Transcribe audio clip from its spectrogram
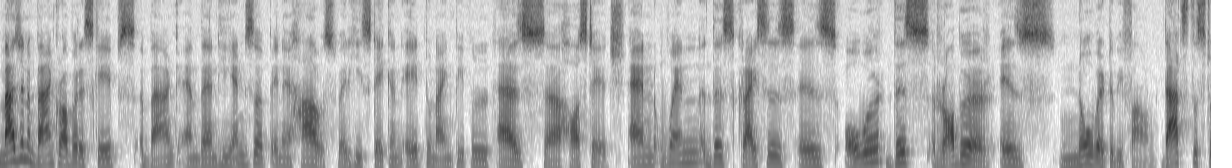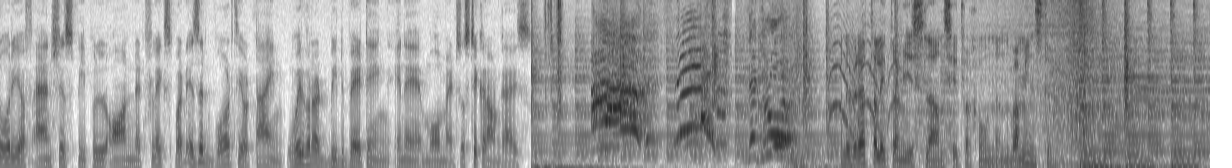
Imagine a bank robber escapes a bank and then he ends up in a house where he's taken eight to nine people as uh, hostage. And when this crisis is over, this robber is nowhere to be found. That's the story of anxious people on Netflix. But is it worth your time? We're going to be debating in a moment. So stick around, guys. Kan du berätta lite om gisslansituationen? Vad minns du?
